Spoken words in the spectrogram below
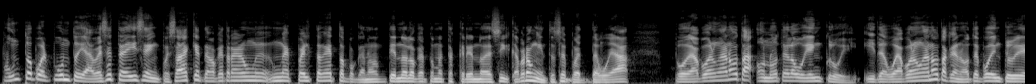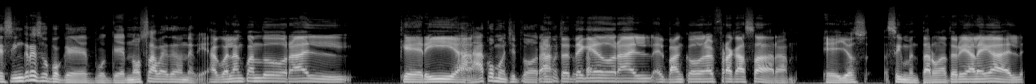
punto por punto. Y a veces te dicen, pues sabes que tengo que traer un, un experto en esto porque no entiendo lo que tú me estás queriendo decir, cabrón. Y entonces, pues te voy a, te voy a poner una nota o no te lo voy a incluir. Y te voy a poner una nota que no te puedo incluir ese ingreso porque, porque no sabes de dónde ¿Se viene. acuerdan cuando Doral quería Ajá, como Chito Doral, antes de que. Doral, el banco Doral fracasara, ellos se inventaron una teoría legal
